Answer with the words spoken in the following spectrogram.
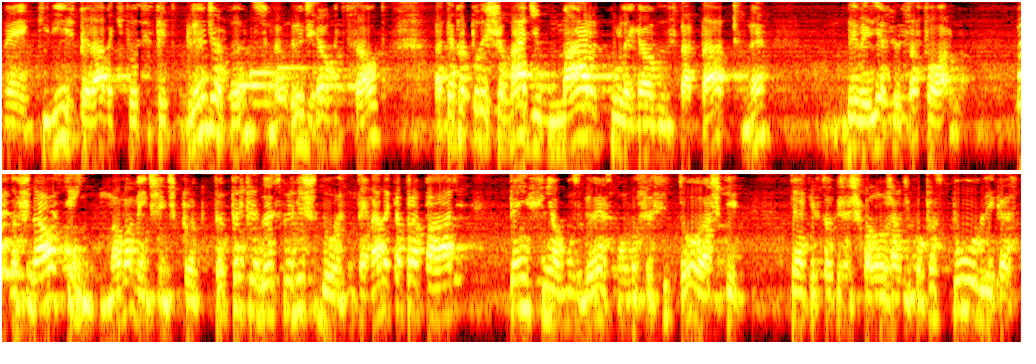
né, queria esperava que fosse feito um grande avanço, né, um grande realmente salto, até para poder chamar de marco legal das startups, né, deveria ser dessa forma. Mas no final, assim, novamente, gente, tanto para empreendedores como para investidores, não tem nada que atrapalhe, tem sim alguns ganhos, como você citou, acho que tem a questão que a gente falou já de compras públicas,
